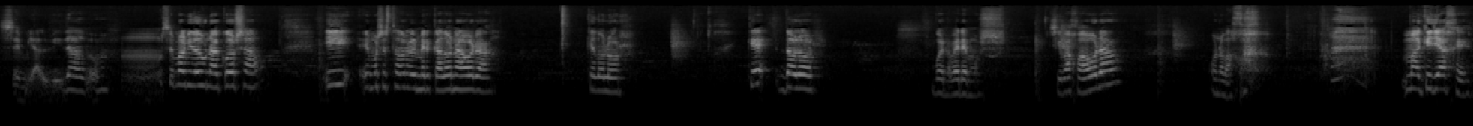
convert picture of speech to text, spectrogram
Se me ha olvidado. Mm, Se me ha olvidado una cosa. Y hemos estado en el Mercadona ahora. ¡Qué dolor! ¡Qué dolor! Bueno, veremos. Si bajo ahora o no bajo. Maquillaje.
